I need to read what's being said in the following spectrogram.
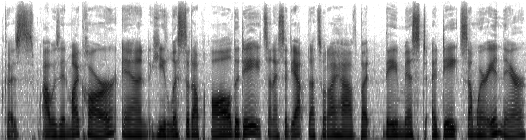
because I was in my car and he listed up all the dates and I said, "Yep, that's what I have." But they missed a date somewhere in there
